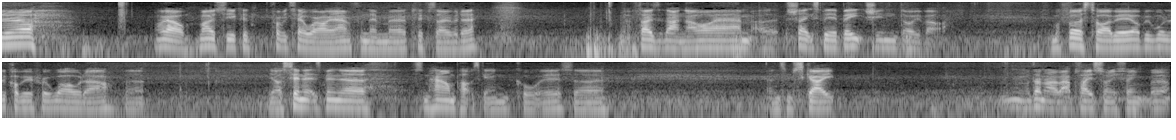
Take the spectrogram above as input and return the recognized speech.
So, well, mostly you could probably tell where I am from them uh, cliffs over there. For those that don't know, I am at Shakespeare Beach in Dover. My first time here, I've been wanting to come here for a while now, but yeah, I've seen it, there's been uh, some hound pups getting caught here, so and some skate. Mm, I don't know about place or anything, but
